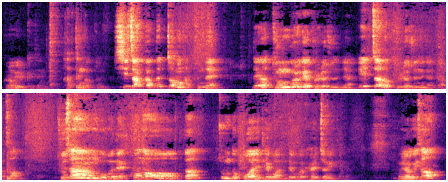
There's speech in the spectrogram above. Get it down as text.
그럼 이렇게 되는 거야 같은 각도는. 시작과 끝점은 같은데 내가 둥글게 굴려주느냐 일자로 굴려주느냐에 따라서 주상 부분의 코너가 좀 더 보완이 되고 안 되고가 결정이 돼요. 그럼 여기서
